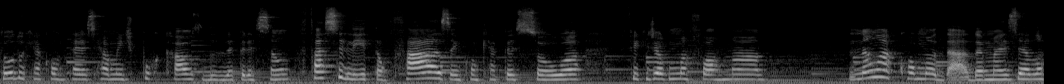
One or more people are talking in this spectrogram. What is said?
tudo que acontece realmente por causa da depressão facilitam, fazem com que a pessoa fique de alguma forma não acomodada, mas ela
